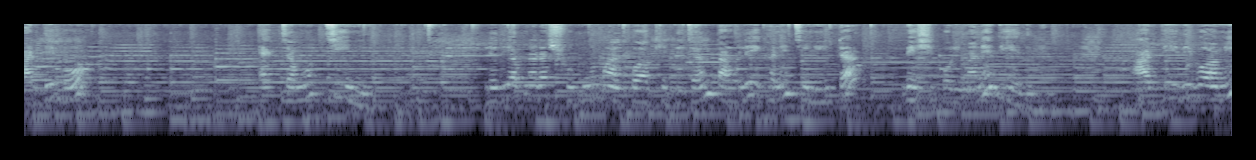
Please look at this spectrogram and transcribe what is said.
আর দেব এক চামচ চিনি। যদি আপনারা শুকনো মালপোয়া খেতে চান, তাহলে এখানে চিনিটা বেশি পরিমাণে দিয়ে দেবেন। আর দিয়ে দেব আমি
